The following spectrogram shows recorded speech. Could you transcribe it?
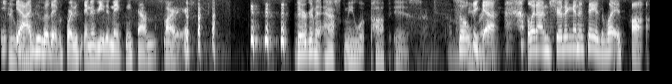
It yeah, I. Googled it before this interview to make me sound smarter. They're going to ask me what pop is. I'm So- yeah. What I'm sure they're going to say is, what is pop?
